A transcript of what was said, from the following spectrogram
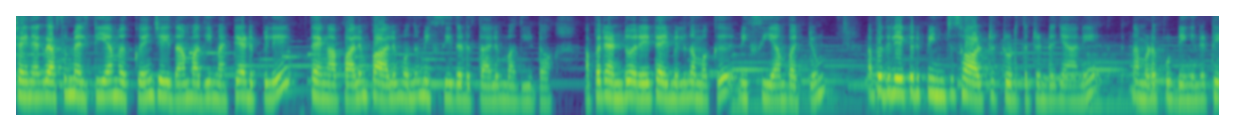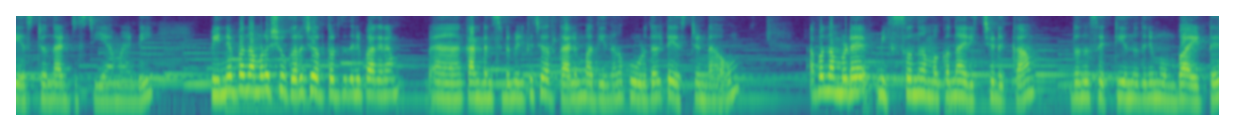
ചൈന ഗ്രാസ് മെൽറ്റ് ചെയ്യാൻ വെക്കുകയും ചെയ്താൽ മതി. മറ്റേ അടുപ്പിൽ തേങ്ങാപ്പാലും പാലും ഒന്ന് മിക്സ് ചെയ്തെടുത്താലും മതി കേട്ടോ അപ്പോൾ രണ്ടും ഒരേ ടൈമിൽ നമുക്ക് മിക്സ് ചെയ്യാൻ പറ്റും. അപ്പോൾ ഇതിലേക്ക് ഒരു പിഞ്ച് സോൾട്ട് ഇട്ട് കൊടുത്തിട്ടുണ്ട് ഞാൻ നമ്മുടെ പുഡിങ്ങിന്റെ ടേസ്റ്റ് ഒന്ന് അഡ്ജസ്റ്റ് ചെയ്യാൻ വേണ്ടി. പിന്നെ ഇപ്പോൾ നമ്മൾ ഷുഗർ ചേർത്ത് കൊടുത്തതിന് പകരം കണ്ടൻസ്ഡ് മിൽക്ക് ചേർത്താലും മതി എന്നാൽ കൂടുതൽ ടേസ്റ്റ് ഉണ്ടാവും. അപ്പോൾ നമ്മുടെ മിക്സ് ഒന്ന് നമുക്കൊന്ന് അരിച്ചെടുക്കാം. ഇതൊന്ന് സെറ്റ് ചെയ്യുന്നതിന് മുമ്പായിട്ട്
